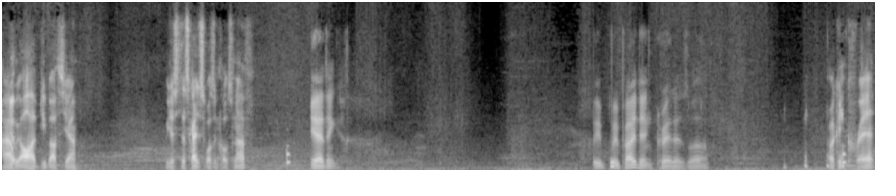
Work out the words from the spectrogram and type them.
Uh, Yep. We all have debuffs, yeah. We just this guy just wasn't close enough. Yeah, I think. We, we probably didn't crit as well. Fucking crit.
